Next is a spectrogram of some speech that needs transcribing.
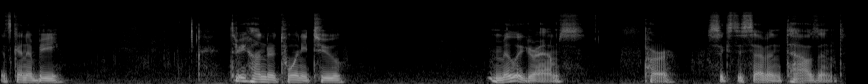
is going to be 322 milligrams per 67,000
